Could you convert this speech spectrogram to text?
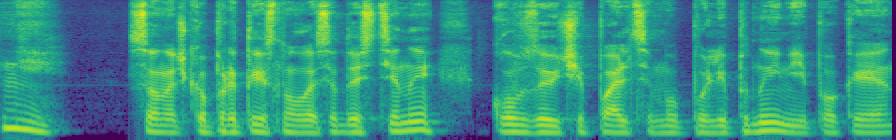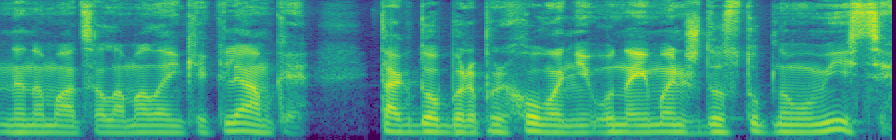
Ні. Сонечко притиснулося до стіни, ковзаючи пальцем у поліпнині, поки не намацала маленькі клямки, так добре приховані у найменш доступному місці,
